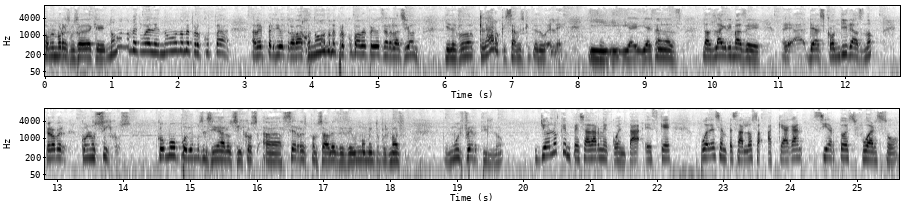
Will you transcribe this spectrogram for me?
tomemos responsabilidad de que no, no me duele, no, no me preocupa haber perdido el trabajo, no, no me preocupa haber perdido esa relación. Y en el fondo, claro que sabes que te duele. Y, ahí están las, las lágrimas de, de, escondidas, ¿no? Pero a ver, con los hijos, ¿cómo podemos enseñar a los hijos a ser responsables desde un momento pues más pues, muy fértil, ¿no? Yo lo que empecé a darme cuenta es que puedes empezarlos a, a que hagan cierto esfuerzo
